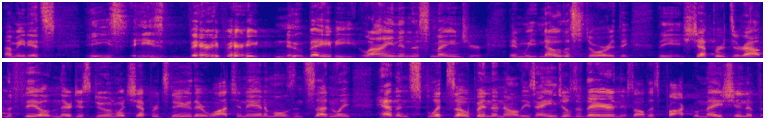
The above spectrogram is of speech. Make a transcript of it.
I mean, it's, he's, he's very, very new baby lying in this manger. And we know the story. The, the shepherds are out in the field and they're just doing what shepherds do. They're watching animals, and suddenly heaven splits open and all these angels are there. And there's all this proclamation of,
